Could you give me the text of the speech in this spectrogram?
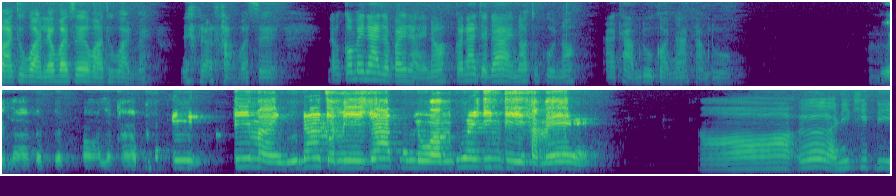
มาทุกวันแล้วมาเซอร์มาทุกวันไหมถามมาเซอร์ แล้วก็ไม่น่าจะไปไหนเนาะก็น่าจะได้เนาะทุกคนเนาะอะถามดูก่อนนะ ถามดู เวลาก็จบต่อแล้วครับปีปีใหม่นี้น่าจะมีญาติมารวมด้วยยิ่งดีค่ะแม่อ๋อเออ อันนี้คิดดี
